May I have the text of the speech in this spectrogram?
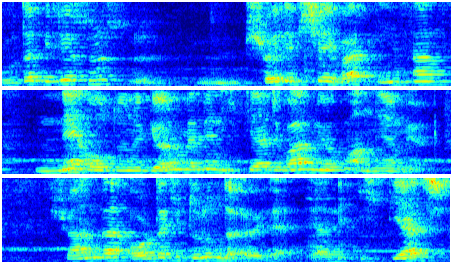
burada biliyorsunuz şöyle bir şey var. İnsan ne olduğunu görmeden ihtiyacı var mı yok mu anlayamıyor. Şu anda oradaki durum da öyle. Yani ihtiyaç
